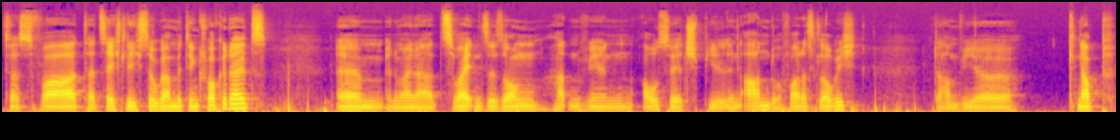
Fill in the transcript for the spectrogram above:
Das war tatsächlich sogar mit den Crocodiles. Ähm, in meiner zweiten Saison hatten wir ein Auswärtsspiel in Adendorf, war das, glaube ich. Da haben wir knapp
